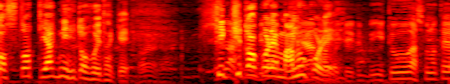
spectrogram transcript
কষ্ট ত্যাগ নিহিত হৈ থাকে। শিক্ষিত কৰে মানুহ কৰে। এইটো আচলতে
